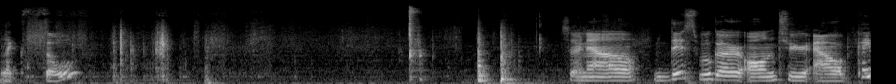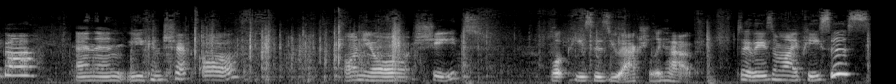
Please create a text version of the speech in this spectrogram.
Like so. So now this will go onto our paper and then you can check off on your sheet what pieces you actually have. So these are my pieces.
